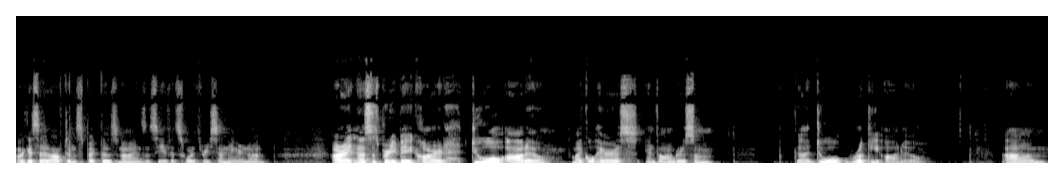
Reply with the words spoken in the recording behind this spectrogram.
Like I said, I'll have to inspect those nines and see if it's worth resending or not. All right, now this is pretty big card. Dual auto, Michael Harris and Vaughn Grissom. Uh, dual rookie auto. Um,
